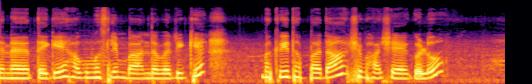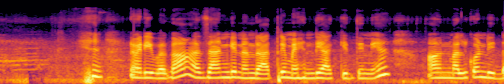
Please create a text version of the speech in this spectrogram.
ಜನತೆಗೆ ಹಾಗೂ ಮುಸ್ಲಿಂ ಬಾಂಧವರಿಗೆ ಬಕ್ರೀದ್ ಹಬ್ಬದ ಶುಭಾಶಯಗಳು. ನೋಡಿ, ಇವಾಗ ಅಜಾನ್ಗೆ ನಾನು ರಾತ್ರಿ ಮೆಹಂದಿ ಹಾಕಿದ್ದೀನಿ. ಅವ್ನು ಮಲ್ಕೊಂಡಿದ್ದ.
